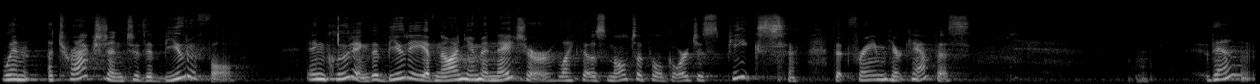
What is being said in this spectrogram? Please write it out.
When attraction to the beautiful including the beauty of non human nature, like those multiple gorgeous peaks that frame your campus, then,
